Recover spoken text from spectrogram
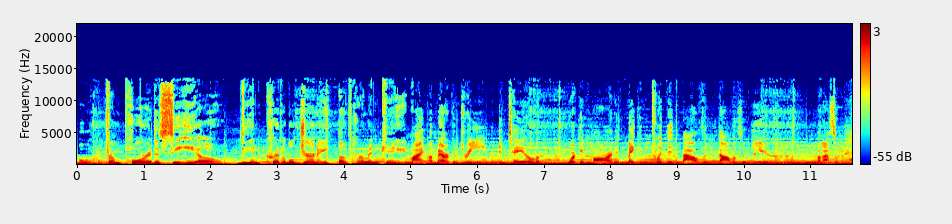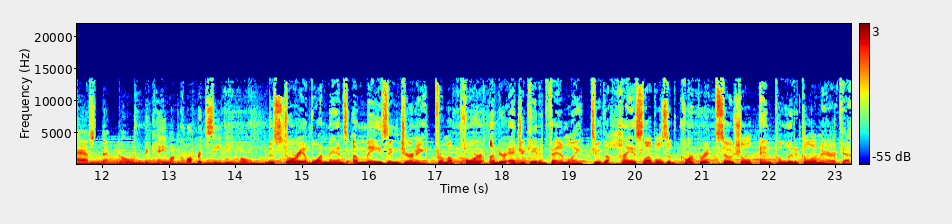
poor. From poor to CEO, the incredible journey of Herman Cain. My American dream entailed working hard and making $20,000 a year. But I surpassed that goal and became a corporate CEO. The story of one man's amazing journey from a poor, undereducated family to the highest levels of corporate, social, and political America.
